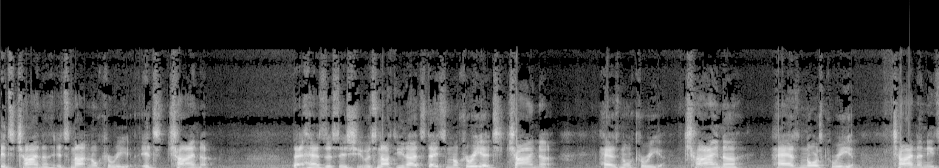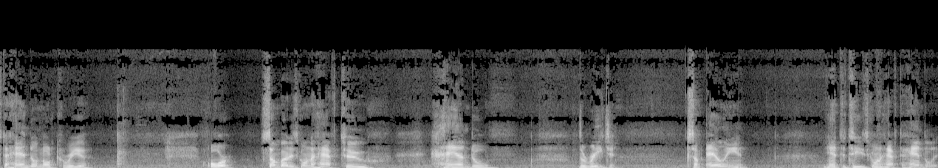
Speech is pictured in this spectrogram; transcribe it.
it's China. It's not North Korea. It's China that has this issue. It's not the United States and North Korea, it's China has North Korea. China has North Korea. China needs to handle North Korea or somebody's going to have to handle the region. Some alien entity is going to have to handle it.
